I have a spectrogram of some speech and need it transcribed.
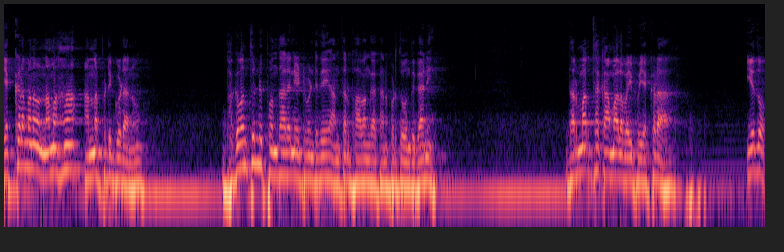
ఎక్కడ మనం నమః అన్నప్పటికి కూడాను భగవంతుణ్ణి పొందాలనేటువంటిదే అంతర్భావంగా కనపడుతూ ఉంది కానీ ధర్మార్థ కామాల వైపు ఎక్కడ ఏదో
